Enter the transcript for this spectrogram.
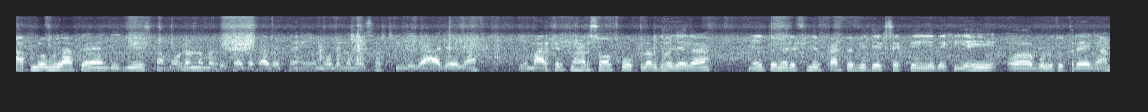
आप लोग भी आकर दीजिए, इसका मॉडल नंबर दिखा बता देते हैं। ये मॉडल नंबर सर्च कीजिएगा, आ जाएगा। ये मार्केट में हर शॉप को उपलब्ध हो जाएगा। नहीं तो मेरे फ्लिपकार्ट भी देख सकते हैं। ये देखिए, यही ब्लूटूथ रहेगा।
